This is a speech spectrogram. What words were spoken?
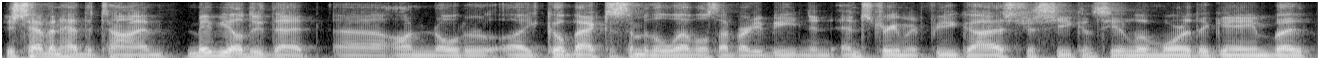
just haven't had the time. Maybe I'll do that uh, on an older, like go back to some of the levels I've already beaten and, and stream it for you guys just so you can see a little more of the game. But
